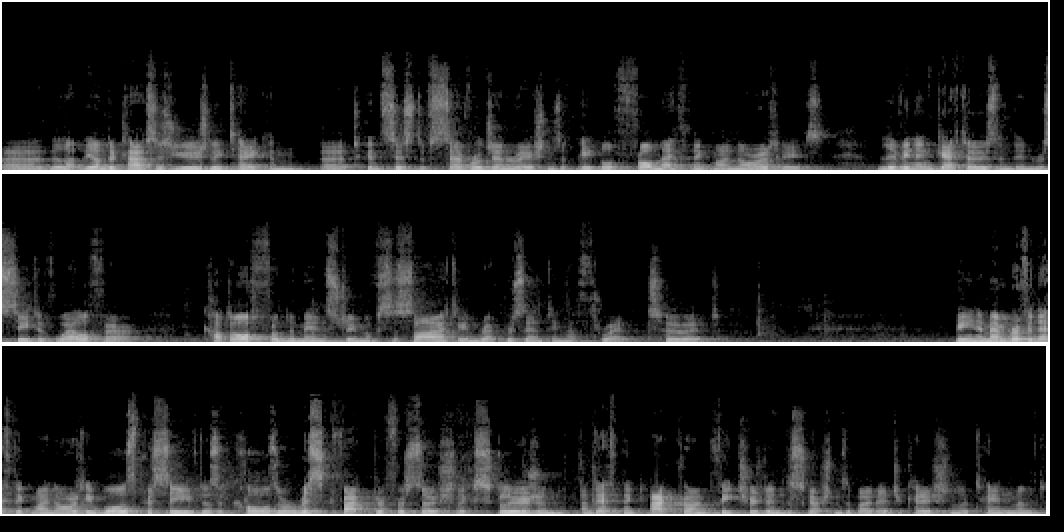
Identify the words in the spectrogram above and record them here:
uh, the, the, underclass is usually taken uh, to consist of several generations of people from ethnic minorities living in ghettos and in receipt of welfare, cut off from the mainstream of society and representing a threat to it. Being a member of an ethnic minority was perceived as a cause or risk factor for social exclusion, and ethnic background featured in discussions about educational attainment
